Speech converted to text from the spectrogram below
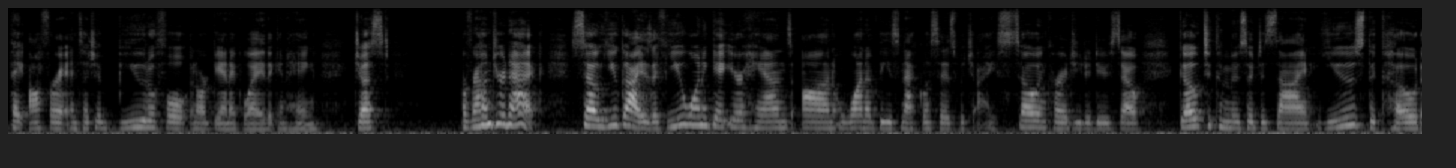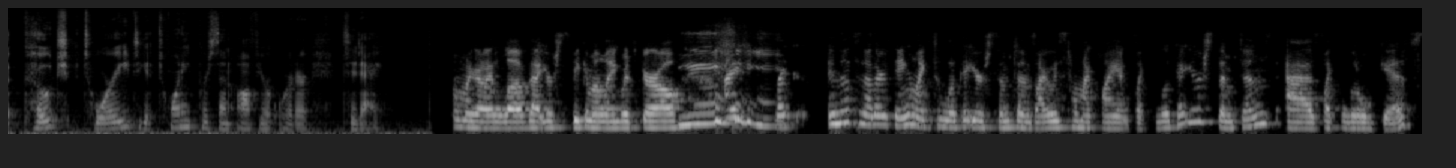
they offer it in such a beautiful and organic way that can hang just around your neck. So, you guys, if you want to get your hands on one of these necklaces, which I so encourage you to do so, go to Komuso Design, use the code Coach Tori to get 20% off your order today. Oh my God, I love that you're speaking my language, girl. I, like, and that's another thing, like to look at your symptoms. I always tell my clients, like, look at your symptoms as like little gifts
